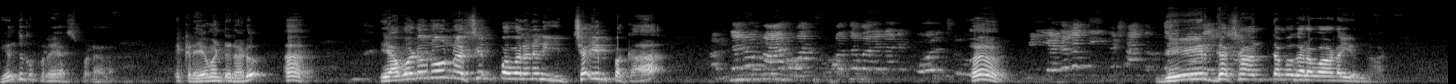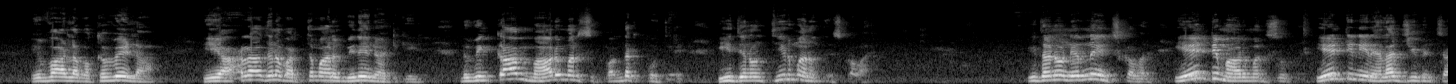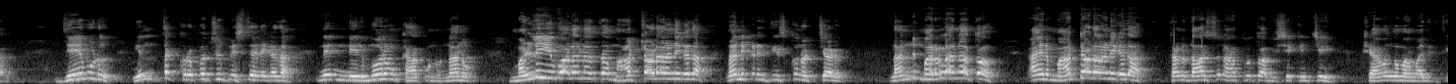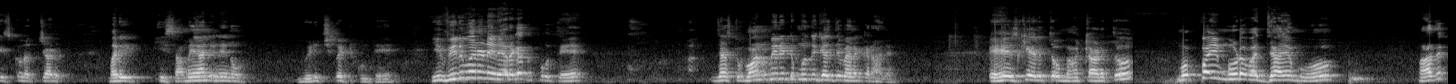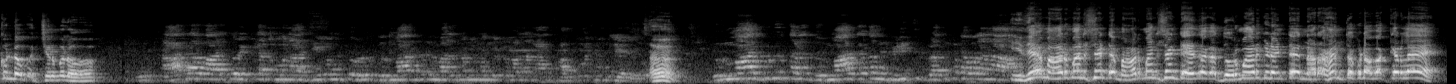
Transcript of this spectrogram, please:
ఎందుకు ప్రయాసపడాలా? ఇక్కడ ఏమంటున్నాడు? ఎవడునూ నశింపవలనని ఇచ్చయింపక దీర్ఘశాంతము గలవాడై ఉన్నాడు ఇవాళ ఒకవేళ ఈ ఆరాధన వర్తమానం వినే నాటికి నువ్వు ఇంకా మారు మనసు పొందకపోతే ఈ దినం తీర్మానం తీసుకోవాలి ఈ దినం నిర్ణయించుకోవాలి. ఏంటి మారు మనసు? ఏంటి నేను ఎలా జీవించాలి? దేవుడు ఇంత కృప చూపిస్తేనే కదా నేను నిర్మూలం కాకుండా ఉన్నాను. మళ్ళీ ఇవాళ నాతో మాట్లాడాలని కదా నన్ను ఇక్కడికి తీసుకొని వచ్చాడు. నన్ను మరలా నాతో ఆయన మాట్లాడాలని కదా తన దాసుని ఆత్మతో అభిషేకించి క్షేమంగా మా మధ్యకి తీసుకొని వచ్చాడు. మరి ఈ సమయాన్ని నేను విడిచిపెట్టుకుంటే ఈ విలువను నేను ఎరగకపోతే జస్ట్ వన్ మినిట్ ముందుకెళ్తే వెనక్కి రాలేను. ఎహెస్కేలుతో మాట్లాడుతూ ముప్పై మూడవ అధ్యాయము పదకొండవ వచనములో దుర్మార్గుడు తన దుర్మార్గతను విడిచి బ్రతుకుట వలన ఇదే మారు మనసు అంటే మారు మనసు అంటే ఏదో ఒక దుర్మార్గుడు అంటే నరహంతకుడు అవ్వక్కర్లే.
